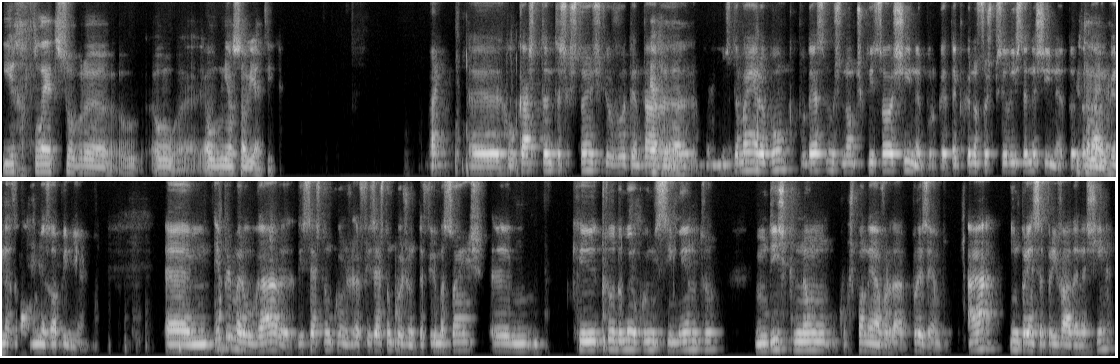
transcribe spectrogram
e reflete sobre a, a, a União Soviética. Bem, uh, colocaste tantas questões que eu vou tentar, é uh, mas também era bom que pudéssemos não discutir só a China, porque até porque eu não sou especialista na China, estou a dar apenas algumas opiniões. Um, em primeiro lugar, disseste um, fizeste um conjunto de afirmações um, que todo o meu conhecimento me diz que não correspondem à verdade. Por exemplo, há imprensa privada na China,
